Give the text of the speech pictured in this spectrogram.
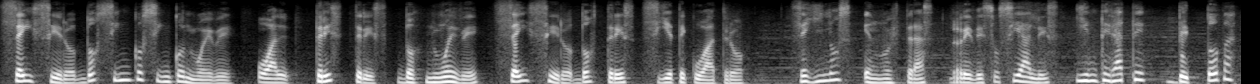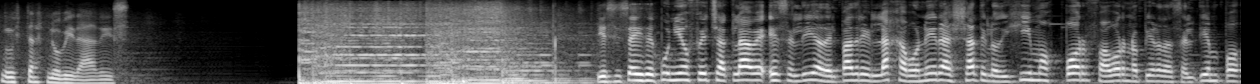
602559 o al 3329 602374. Seguinos en nuestras redes sociales y entérate de todas nuestras novedades. 16 de junio, fecha clave, es el Día del Padre La Jabonera, ya te lo dijimos, por favor no pierdas el tiempo.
